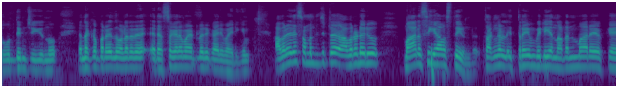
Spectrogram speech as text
ചോദ്യം ചെയ്യുന്നു എന്നൊക്കെ പറയുന്നത് വളരെ രസകരമായിട്ടുള്ള ഒരു കാര്യമായിരിക്കും. അവരെ സംബന്ധിച്ചിട്ട് അവരുടെ ഒരു മാനസികാവസ്ഥയുണ്ട്. തങ്ങൾ ഇത്രയും വലിയ നടന്മാരെയൊക്കെ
